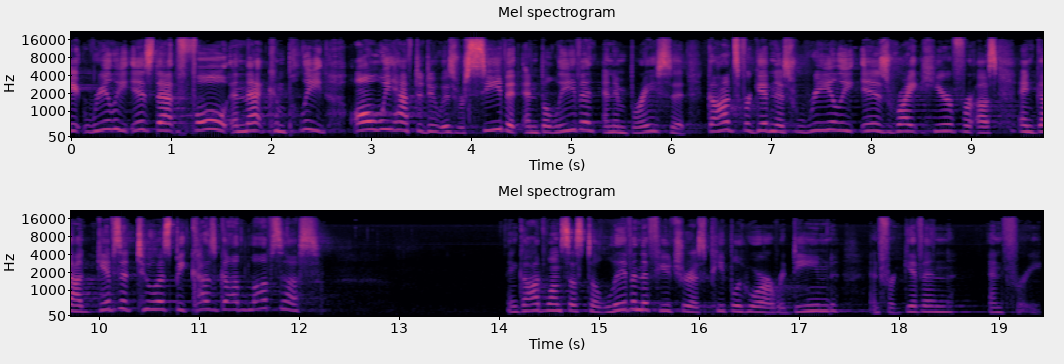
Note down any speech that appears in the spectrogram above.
It really is that full and that complete. All we have to do is receive it and believe it and embrace it. God's forgiveness really is right here for us, and God gives it to us because God loves us. And God wants us to live in the future as people who are redeemed and forgiven and free.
